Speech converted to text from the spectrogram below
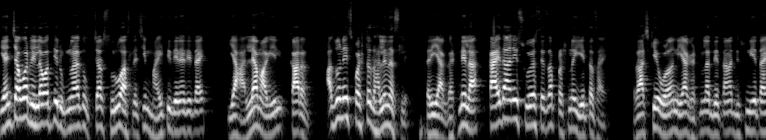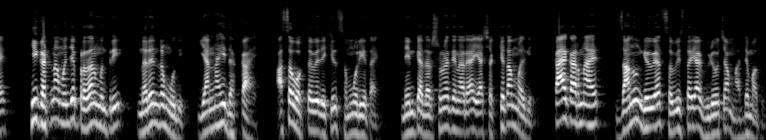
यांच्यावर लिलावती रुग्णालयात उपचार सुरू असल्याची माहिती देण्यात येत आहे. या हल्ल्यामागील कारण अजूनही स्पष्ट झाले नसले तरी या घटनेला कायदा आणि सुव्यवस्थेचा प्रश्न येतच आहे. राजकीय वळण या घटनेला देताना दिसून येत आहे. ही घटना म्हणजे प्रधानमंत्री नरेंद्र मोदी यांनाही धक्का आहे असं वक्तव्य देखील समोर येत आहे. नेमक्या दर्शवण्यात येणाऱ्या या शक्यतांमागे काय कारणं आहेत जाणून घेऊयात सविस्तर या व्हिडिओच्या माध्यमातून.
